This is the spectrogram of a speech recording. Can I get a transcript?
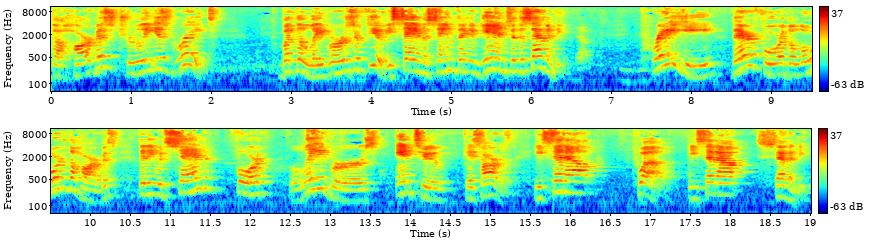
The harvest truly is great, but the laborers are few. He's saying the same thing again to the 70. Yep. Pray ye, therefore, the Lord of the harvest, that he would send forth laborers into his harvest. He sent out 12. He sent out 70.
